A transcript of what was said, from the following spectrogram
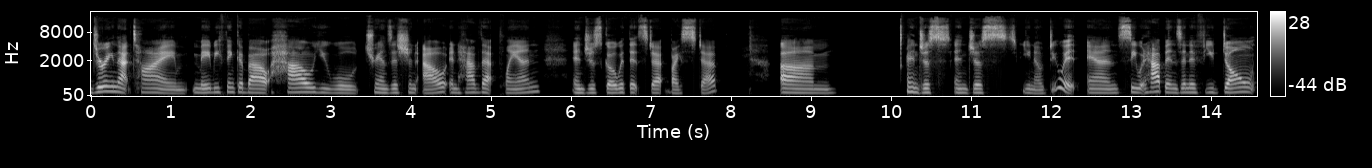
during that time, maybe think about how you will transition out and have that plan and just go with it step by step. Um, and just and just you know do it and see what happens and if you don't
